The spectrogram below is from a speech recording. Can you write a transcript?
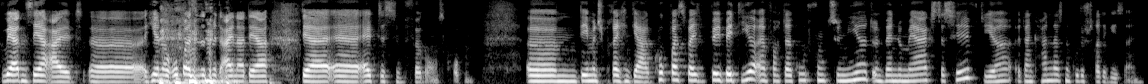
werden sehr alt. Äh, hier in Europa sind es mit einer der, der äh, ältesten Bevölkerungsgruppen. Ähm, dementsprechend, ja, guck, was bei, bei dir einfach da gut funktioniert und wenn du merkst, das hilft dir, dann kann das eine gute Strategie sein.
